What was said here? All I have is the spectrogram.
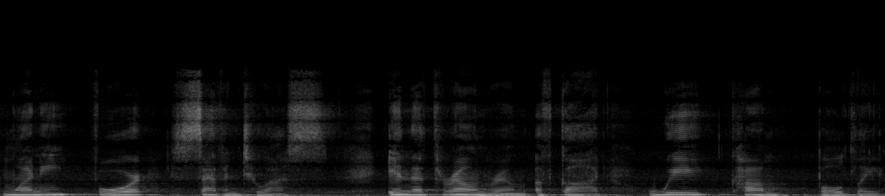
24 7 to us in the throne room of God. We come boldly.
